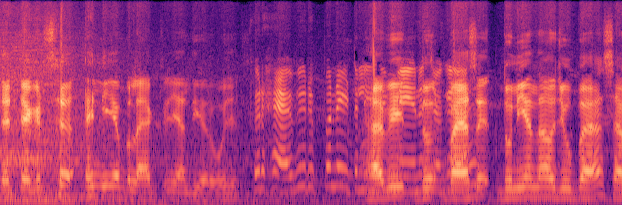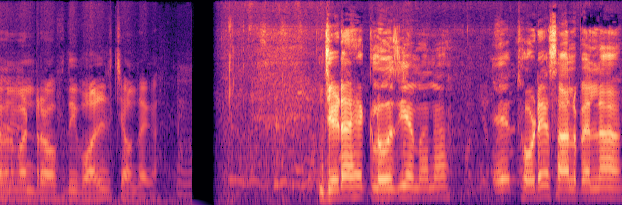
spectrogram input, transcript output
ਤੇ ਟਿਕਟਸ ਇੰਨੀਆਂ ਬਲੈਕ 'ਚ ਜਾਂਦੀ ਆ ਰੋਜ਼। ਫਿਰ ਹੈ ਵੀ ਰਿਪਨ ਇਟਲੀ ਹੈ ਦੀ ਵੀ ਮੇਨ ਦੁ- ਜਗ੍ਹਾ ਹੈ। ਵੈਸੇ ਦੁਨੀਆ ਦਾ ਅਜੂਬਾ ਹੈ 7 ਵੰਡਰ ਆਫ ਦੀ ਵਰਲਡ ਚ ਆਉਂਦਾ ਹੈਗਾ। ਜਿਹੜਾ ਇਹ ਕਲੋਜ਼ੀਅਮ ਹੈ ਨਾ ਇਹ ਥੋੜੇ ਸਾਲ ਪਹਿਲਾਂ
